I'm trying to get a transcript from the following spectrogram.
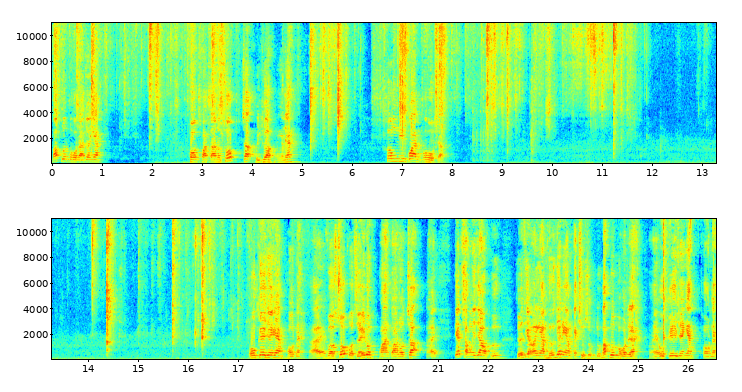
bóc luôn một hộp ra cho anh em. Hộp hoàn toàn hộp xốp chợ bình thường anh em nhé không liên quan đến bộ hột cả. Ok cho anh em hột này. Đấy, vừa xốp vừa giấy luôn hoàn toàn hột chợ. Đấy tiếp xong video hướng giới thiệu anh em hướng dẫn anh em cách sử dụng tôi bắt luôn một hột này đấy, ok cho anh em hột này.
